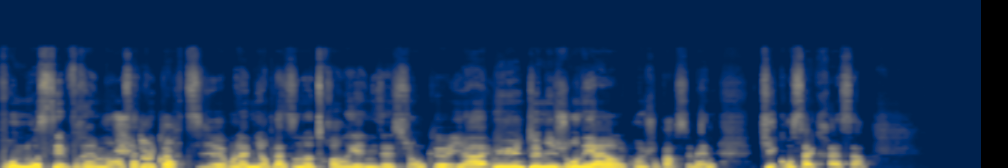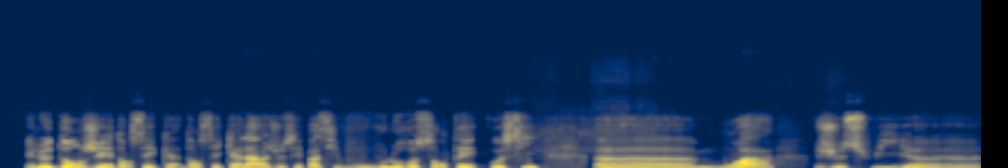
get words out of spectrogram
pour nous, c'est vraiment, ça fait partie, on l'a mis en place dans notre organisation qu'il y a une demi-journée, un, jour par semaine, qui est consacrée à ça. Et le danger dans ces, dans ces cas-là, je ne sais pas si vous, vous le ressentez aussi. Euh, moi, je suis euh,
